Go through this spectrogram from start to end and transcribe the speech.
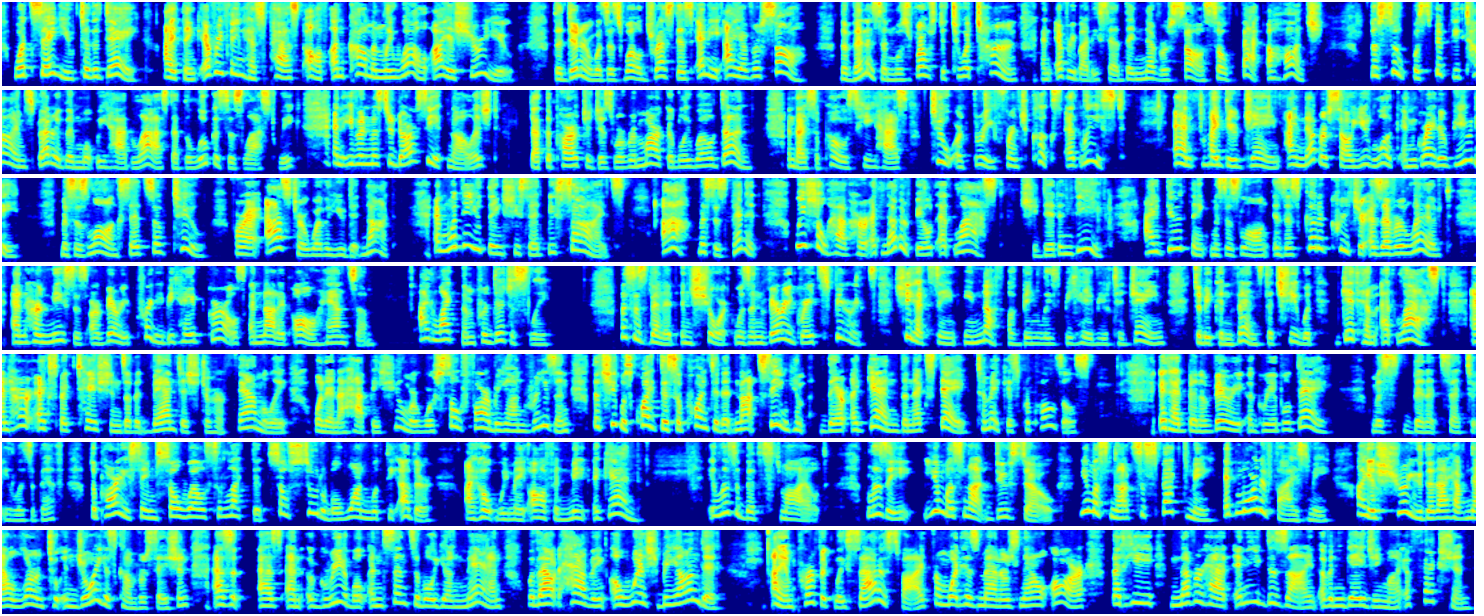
what say you to the day? I think everything has passed off uncommonly well, I assure you. The dinner was as well dressed as any I ever saw. The venison was roasted to a turn, and everybody said they never saw so fat a haunch. The soup was fifty times better than what we had last at the Lucases last week, and even Mr. Darcy acknowledged that the partridges were remarkably well done, and I suppose he has two or three French cooks at least. And, my dear Jane, I never saw you look in greater beauty. Mrs. Long said so too, for I asked her whether you did not. And what do you think she said besides? Ah, Mrs. Bennet, we shall have her at Netherfield at last. She did indeed. I do think Mrs. Long is as good a creature as ever lived, and her nieces are very pretty behaved girls and not at all handsome. I like them prodigiously. Mrs. Bennet, in short, was in very great spirits. She had seen enough of Bingley's behavior to Jane to be convinced that she would get him at last, and her expectations of advantage to her family when in a happy humor were so far beyond reason that she was quite disappointed at not seeing him there again the next day to make his proposals. It had been a very agreeable day. Miss Bennet said to Elizabeth. The party seemed so well selected, so suitable one with the other. I hope we may often meet again. Elizabeth smiled. Lizzie, you must not do so. You must not suspect me. It mortifies me. I assure you that I have now learned to enjoy his conversation as an, as an agreeable and sensible young man without having a wish beyond it. I am perfectly satisfied from what his manners now are that he never had any design of engaging my affection.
